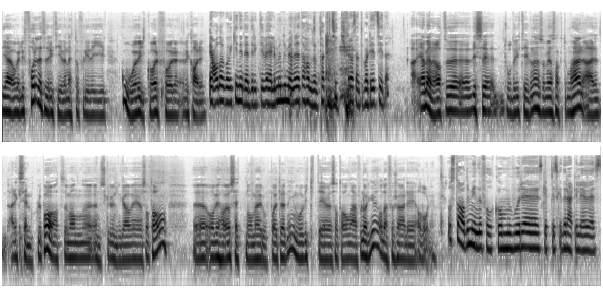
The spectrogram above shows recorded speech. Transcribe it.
De er jo veldig for dette direktivet, nettopp fordi det gir gode vilkår for vikarer. Ja, og Da går vi ikke inn i det direktivet heller, men du mener dette handler om taktikk fra Senterpartiets side? Jeg mener at uh, disse to direktivene som vi har snakket om her, er, er eksempler på at man ønsker å undergrave EØS-avtalen. Eh, og vi har jo sett nå med Europautredningen hvor viktig EØS-avtalen er for Norge, og derfor så er det alvorlig. Og stadig minner folk om hvor eh, skeptiske dere er til EØS,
